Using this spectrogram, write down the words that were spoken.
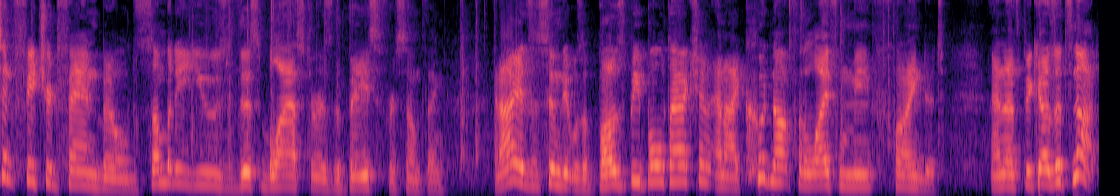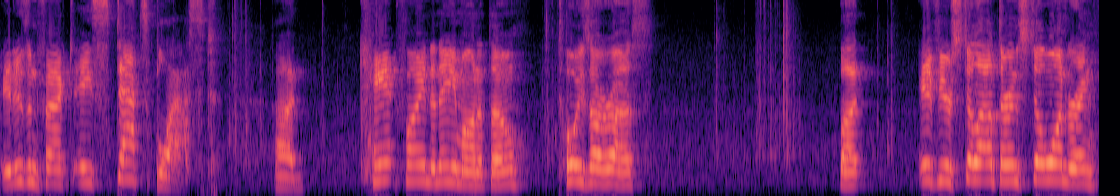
Recent featured fan build, somebody used this blaster as the base for something. And I had assumed it was a Buzz Bee bolt action, and I could not for the life of me find it. And that's because it's not. It is, in fact, a Stats Blast. Uh, can't find a name on it, though. Toys R Us. But if you're still out there and still wondering,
